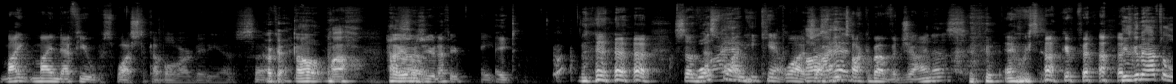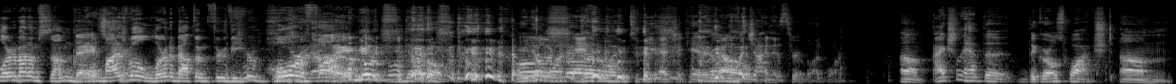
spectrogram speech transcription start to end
My my nephew watched a couple of our videos. So Okay, Oh wow. How young is your nephew? eight. So Well, this I one had- he can't watch. I we had- talk about vaginas and we talk about He's gonna have to learn about them someday. That's Might as well learn about them through the horrifying. No, we don't want anyone to be educated about vaginas through Bloodborne. Um, I actually had the the girls watched. Um,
